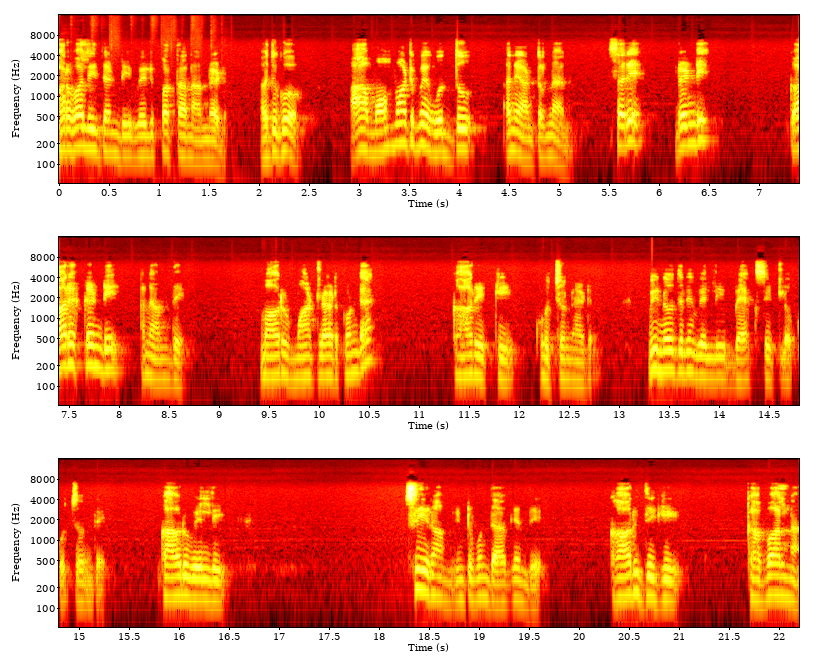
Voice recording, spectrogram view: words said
పర్వాలేదండి వెళ్ళిపోతాను అన్నాడు. అదిగో ఆ మొహమాటమే వద్దు అని అంటున్నాను. సరే రండి. కారు ఎక్కండి అని అంది. మారు మాట్లాడకుండా కారు ఎక్కి కూర్చున్నాడు. వినోదిని వెళ్ళి బ్యాక్ సీట్లో కూర్చుంది. కారు వెళ్ళి శ్రీరామ్ ఇంటి ముందు ఆగింది. కారు దిగి కబాల్న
